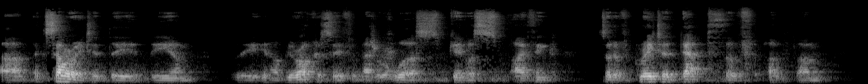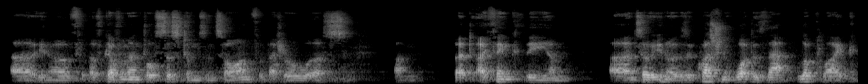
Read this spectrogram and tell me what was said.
uh, accelerated the, the, um, the you know bureaucracy, for better or worse, gave us, I think, sort of greater depth of, of um, uh, you know of, of, governmental systems and so on, for better or worse. Um, but I think the um, uh, and so you know there's a question of what does that look like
